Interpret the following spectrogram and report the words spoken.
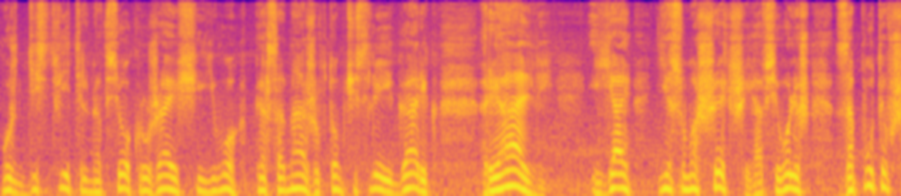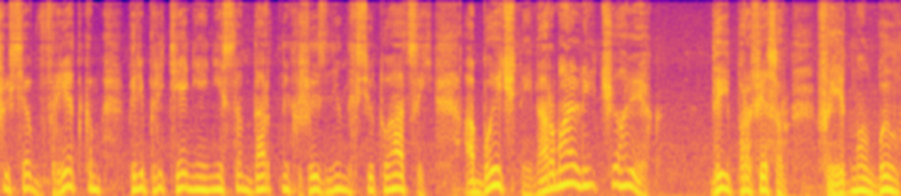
Может, действительно все окружающие его персонажи, в том числе и Гарик, реальный, и я не сумасшедший, а всего лишь запутавшийся в редком переплетении нестандартных жизненных ситуаций, обычный, нормальный человек. Да и профессор Фридман был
